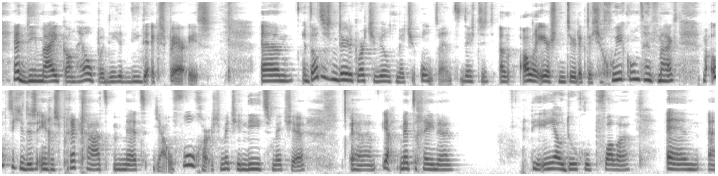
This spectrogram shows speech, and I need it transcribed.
die mij kan helpen, die, die de expert is. En dat is natuurlijk wat je wilt met je content. Dus allereerst natuurlijk dat je goede content maakt, maar ook dat je dus in gesprek gaat met jouw volgers, met je leads, met, je, uh, ja, met degene die in jouw doelgroep vallen. En uh,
